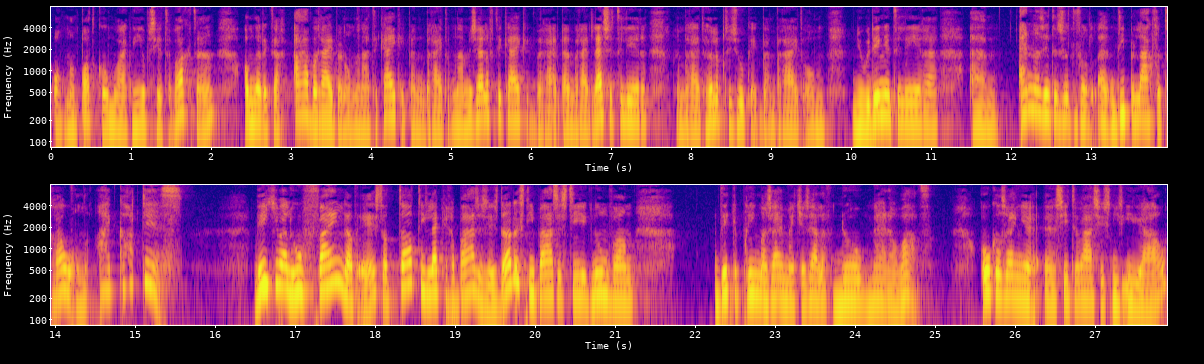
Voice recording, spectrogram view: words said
op mijn pad komen waar ik niet op zit te wachten. Omdat ik daar A, bereid ben om ernaar te kijken. Ik ben bereid om naar mezelf te kijken. Ik bereid, ben bereid lessen te leren. Ik ben bereid hulp te zoeken. Ik ben bereid om nieuwe dingen te leren. Um, en dan zit er een, een diepe laag vertrouwen onder. I got this. Weet je wel hoe fijn dat is? Dat dat die lekkere basis is. Dat is die basis die ik noem van dikke prima zijn met jezelf, no matter what. Ook al zijn je uh, situaties niet ideaal.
